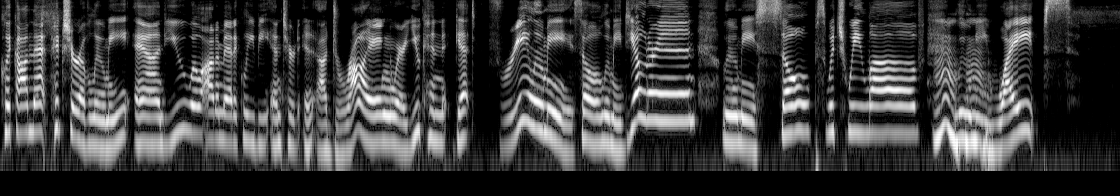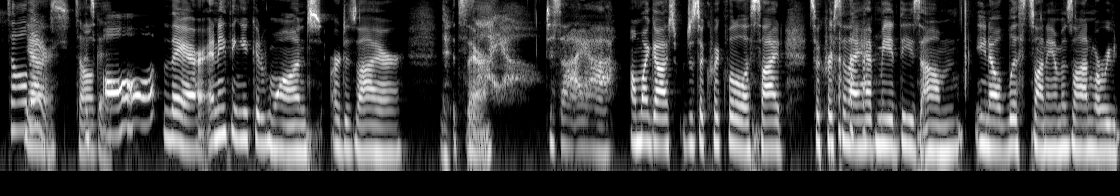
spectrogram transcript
Click on that picture of Lumi, and you will automatically be entered in a drawing where you can get free Lumi. So, Lumi deodorant, Lumi soaps, which we love, mm-hmm. Lumi wipes. It's all there. It's all it's good. all there. Anything you could want or desire, it's there. Desire. Oh my gosh, just a quick little aside. So Chris and I have made these um, you know, lists on Amazon where we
